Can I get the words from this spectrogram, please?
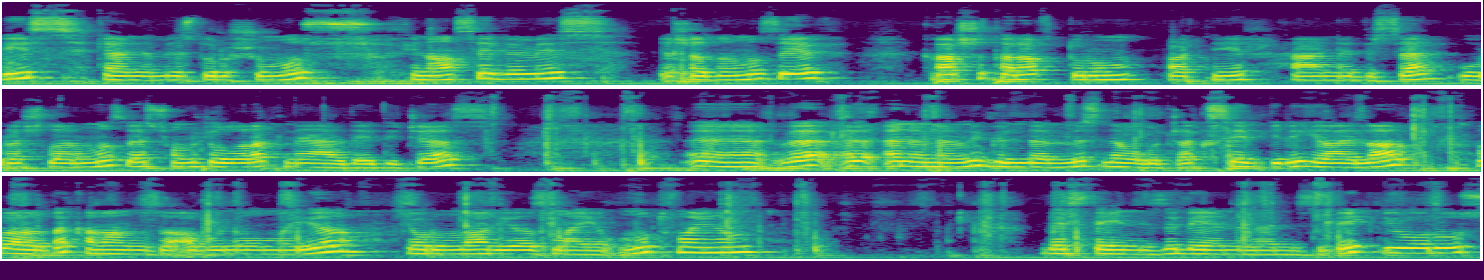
Biz kendimiz duruşumuz, finans evimiz, yaşadığımız ev, karşı taraf durum, partner her nedirse uğraşlarımız ve sonuç olarak ne elde edeceğiz? Ee, ve en önemli gündemimiz ne olacak sevgili yaylar? Bu arada kanalımıza abone olmayı, yorumlar yazmayı unutmayın. Desteğinizi, beğenilerinizi bekliyoruz.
